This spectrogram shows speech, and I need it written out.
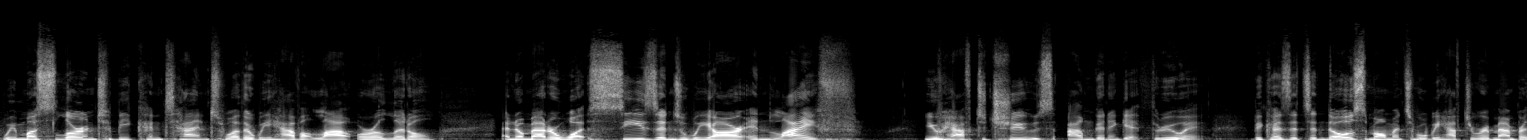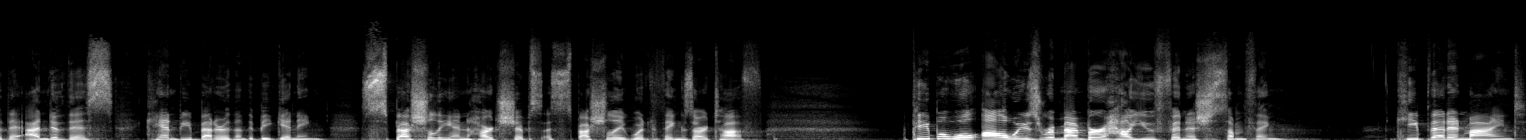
We must learn to be content, whether we have a lot or a little. And no matter what seasons we are in life, you have to choose I'm going to get through it because it's in those moments where we have to remember the end of this can be better than the beginning, especially in hardships, especially when things are tough. People will always remember how you finish something. Keep that in mind.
